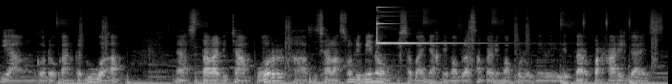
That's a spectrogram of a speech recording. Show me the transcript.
yang godokan kedua Nah, setelah dicampur uh, bisa langsung diminum sebanyak 15 50 ml per hari, guys.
